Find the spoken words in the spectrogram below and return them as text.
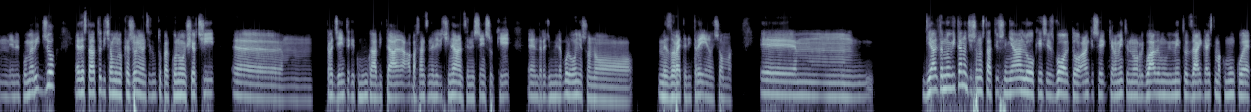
mm, e, nel pomeriggio, ed è stata diciamo un'occasione innanzitutto per conoscerci ehm, tra gente che comunque abita abbastanza nelle vicinanze, nel senso che eh, da Reggio Emilia a Bologna sono mezz'oretta di treno, insomma. E, ehm, di altre novità non ci sono state. Io segnalo che si è svolto, anche se chiaramente non riguarda il movimento Zeitgeist, ma comunque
